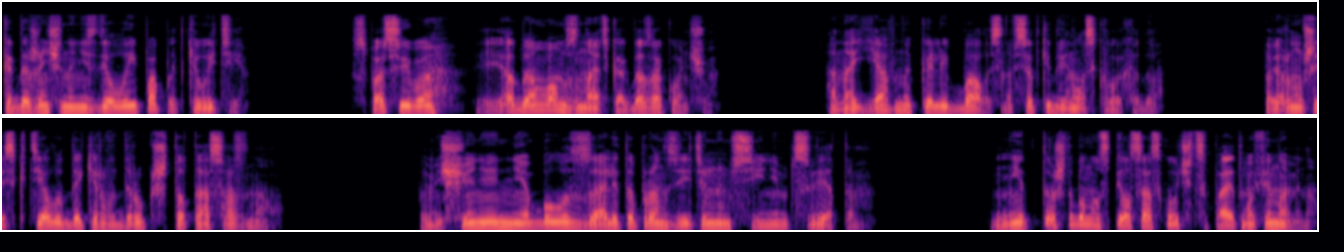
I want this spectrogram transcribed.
когда женщина не сделала и попытки уйти. «Спасибо. Я дам вам знать, когда закончу». Она явно колебалась, но все-таки двинулась к выходу. Повернувшись к телу, Деккер вдруг что-то осознал. Помещение не было залито пронзительным синим цветом. Не то чтобы он успел соскучиться по этому феномену,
